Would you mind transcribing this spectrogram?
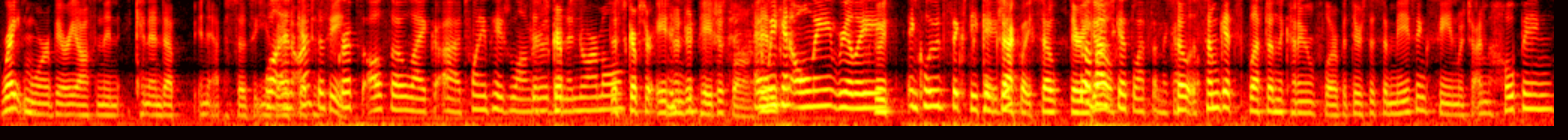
write more very often than can end up in episodes that you Well, guys and get aren't the scripts also like uh, 20 page longer the than a normal? the scripts are 800 pages long, and, we can only really Good. include 60 pages. Exactly. So there So you a bunch gets left on the So cutting some gets left on the cutting room floor, but there's this amazing scene which I'm hoping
